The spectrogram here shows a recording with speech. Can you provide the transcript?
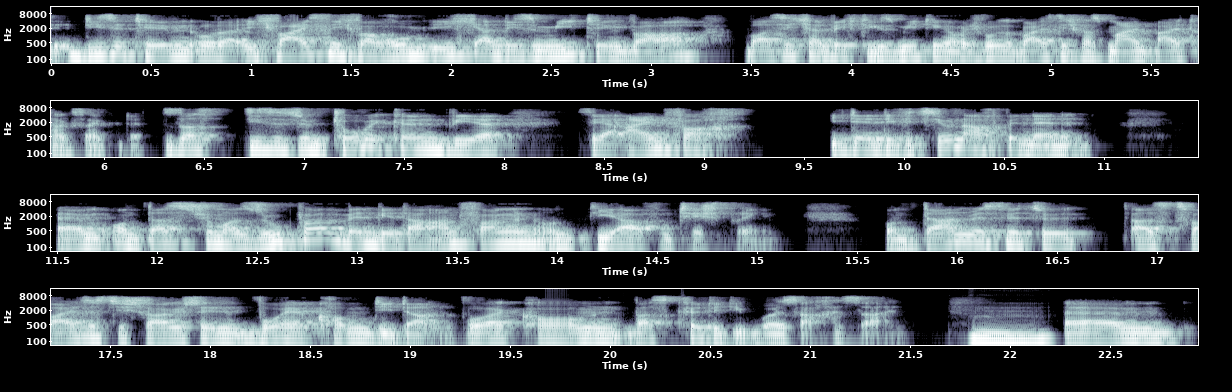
diese Themen oder ich weiß nicht, warum ich an diesem Meeting war, war sicher ein wichtiges Meeting, aber ich weiß nicht, was mein Beitrag sein könnte. Das, diese Symptome können wir sehr einfach identifizieren, auch benennen. Ähm, und das ist schon mal super, wenn wir da anfangen und die auf den Tisch bringen. Und dann müssen wir zu, als zweites die Frage stellen, woher kommen die dann? Woher kommen, was könnte die Ursache sein? Hm. Ähm,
